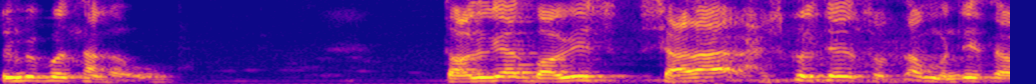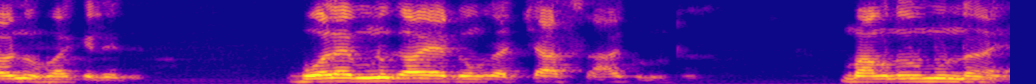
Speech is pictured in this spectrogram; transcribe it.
तुम्ही पण सांगा हो. तालुक्यात बावीस शाळा हायस्कूल ते स्वतः मंडळी साहेबांनी उभा केलेले बोलाय म्हणून गाव आहे डोंगरात चार सहा किलोमीटर. मागणूर म्हणून आहे.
